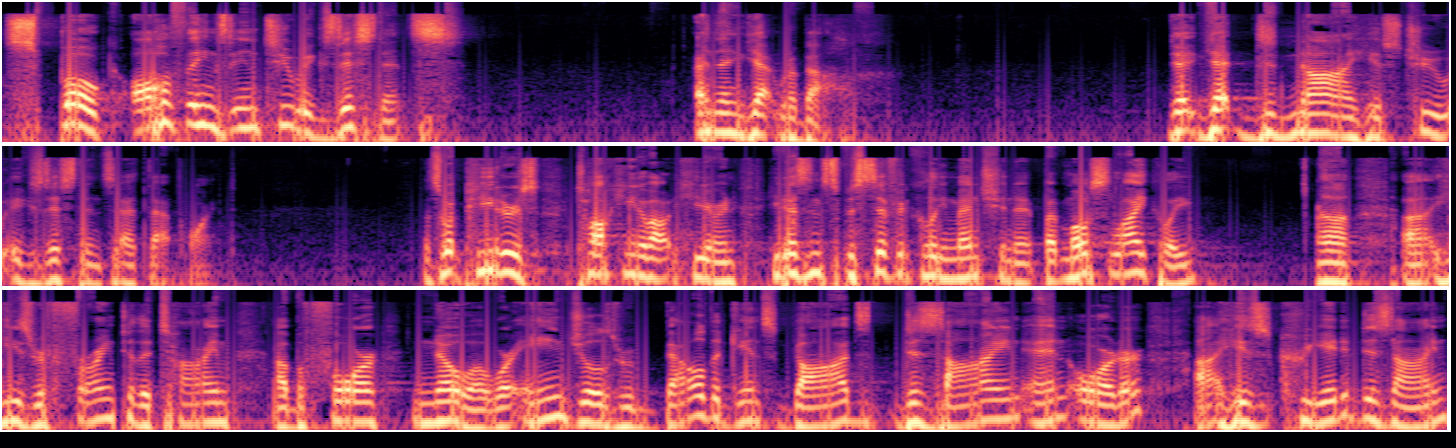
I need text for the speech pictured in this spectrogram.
spoke all things into existence and then yet rebel. Yet, yet deny his true existence at that point. That's what Peter's talking about here, and he doesn't specifically mention it, but most likely uh, uh, he's referring to the time uh, before Noah, where angels rebelled against God's design and order, uh, his created design,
